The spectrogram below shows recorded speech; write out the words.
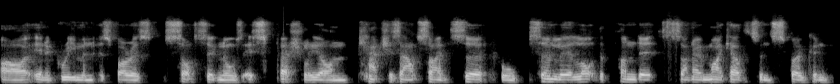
are in agreement as far as soft signals, especially on catches outside the circle. Certainly, a lot of the pundits, I know Mike Atherton's spoken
